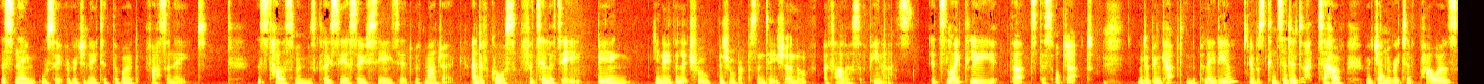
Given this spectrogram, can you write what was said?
This name also originated the word fascinate. This talisman was closely associated with magic, and of course, fertility being, you know, the literal visual representation of a phallus, a penis. It's likely that this object would have been kept in the Palladium. It was considered to have regenerative powers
